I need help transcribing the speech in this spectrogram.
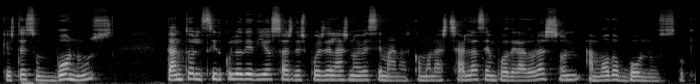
que esto es un bonus, tanto el círculo de diosas después de las nueve semanas como las charlas empoderadoras son a modo bonus, ¿ok?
